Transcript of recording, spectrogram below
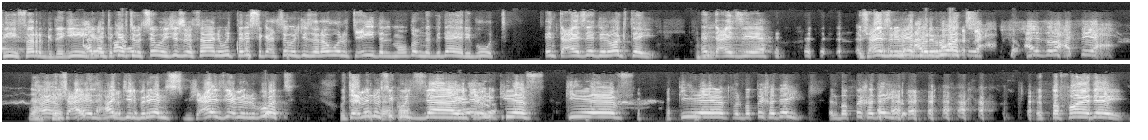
في فرق دقيقة أنا أنت كيف. تبي تسوي جزء ثاني وأنت لسه قاعد تسوي الجزء الأول وتعيد الموضوع من البداية reboot أنت عايز إيه دلوقتي؟ أنت عايز إيه؟ مش عايز remake و reboot. عايز أروح اسيح مش عايز الحج ال prince مش عايز يعمل reboot وتعمل له sequel إزاي؟ تعمل له كيف؟ كيف؟ كيف؟ البطيخة دي البطيخة دي. الطفاية دي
